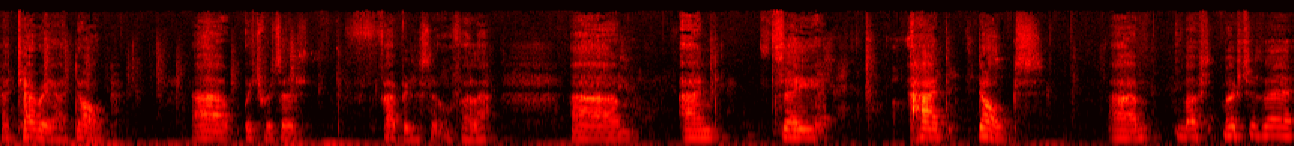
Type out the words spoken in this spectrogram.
a terrier dog, uh, which was a fabulous little fella, um, and they had dogs um, most most of their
